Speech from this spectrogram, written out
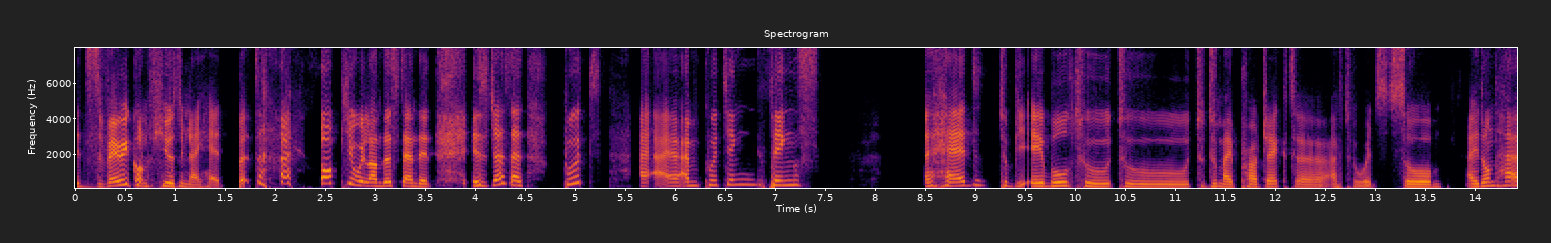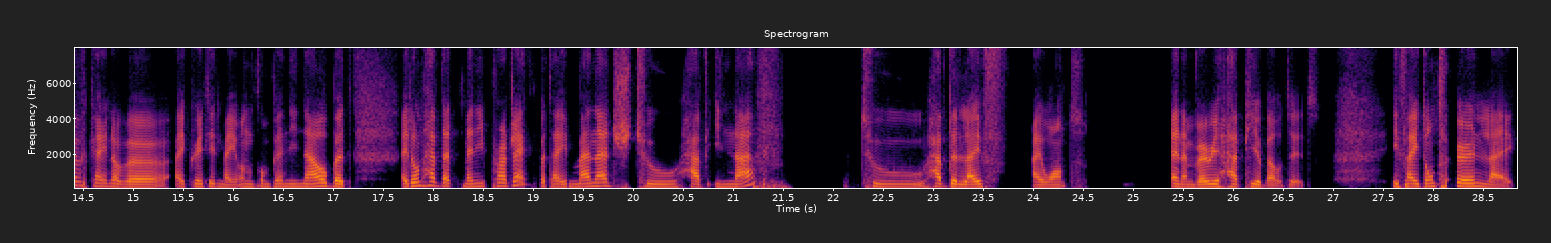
it's very confused in my head, but I hope you will understand it. It's just that put I, I, I'm putting things ahead to be able to to to do my project uh, afterwards. So i don't have kind of a i created my own company now but i don't have that many projects but i manage to have enough to have the life i want. And i'm very happy about it if i don't earn like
